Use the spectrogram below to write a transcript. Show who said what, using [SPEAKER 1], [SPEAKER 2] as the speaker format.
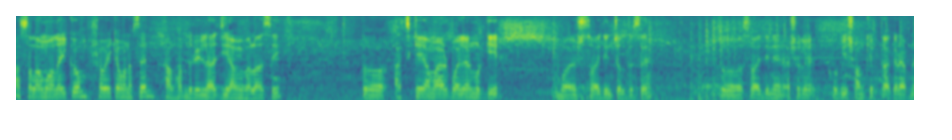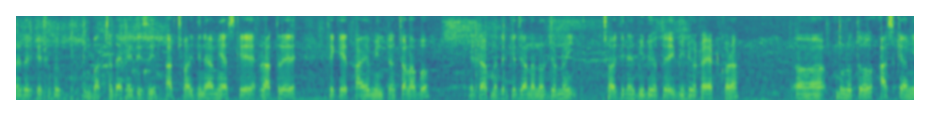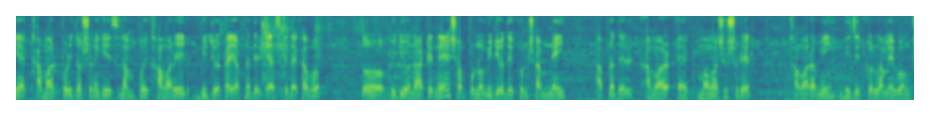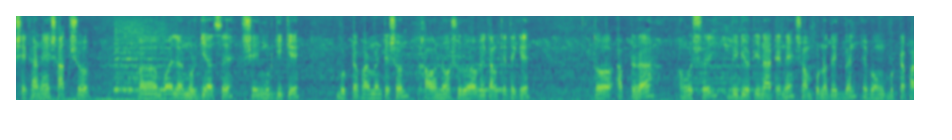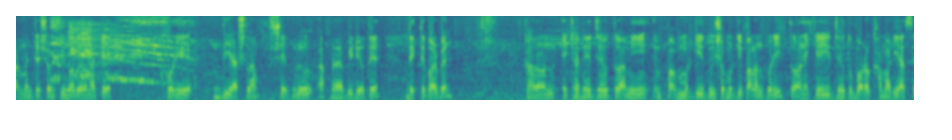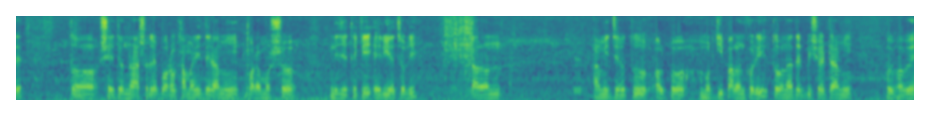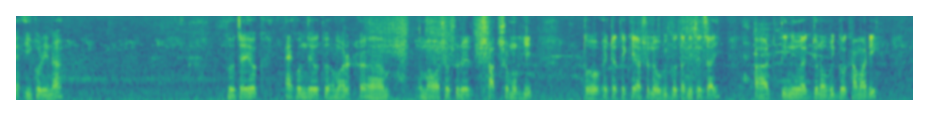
[SPEAKER 1] আসসালামু আলাইকুম, সবাই কেমন আছেন? আলহামদুলিল্লাহ, জি, আমি ভালো আছি। তো আজকে আমার ব্রয়লার মুরগির বয়স ছয় দিন চলতেছে। তো ছয় দিনের আসলে খুবই সংক্ষিপ্ত আকারে আপনাদেরকে শুধু বাচ্চা দেখাইতেছি। আর ছয় দিনে আমি আজকে রাত্রে থেকে থায়োমিনটা চালাবো। এটা আপনাদেরকে জানানোর জন্যই ছয় দিনের ভিডিওতে এই ভিডিওটা অ্যাড করা। মূলত আজকে আমি এক খামার পরিদর্শনে গিয়েছিলাম। ওই খামারের ভিডিওটাই আপনাদেরকে আজকে দেখাবো। তো ভিডিও না টেনে সম্পূর্ণ ভিডিও দেখুন। সামনেই আপনাদের আমার এক মামা শ্বশুরের খামার আমি ভিজিট করলাম এবং সেখানে সাতশো ব্রয়লার মুরগি আছে। সেই মুরগিকে ভুট্টা ফার্মেন্টেশন খাওয়ানো শুরু হবে কালকে থেকে। তো আপনারা অবশ্যই ভিডিওটি না টেনে সম্পূর্ণ দেখবেন এবং ভুট্টা ফার্মেন্টেশন কীভাবে ওনাকে করিয়ে দিয়ে আসলাম সেগুলো আপনারা ভিডিওতে দেখতে পারবেন। কারণ এখানে যেহেতু আমি মুরগি দুইশো মুরগি পালন করি, তো অনেকেই যেহেতু বড় খামারি আছে, তো সেই জন্য আসলে বড় খামারিদের আমি পরামর্শ নিজে থেকেই এড়িয়ে চলি। কারণ আমি যেহেতু অল্প মুরগি পালন করি, তো ওনাদের বিষয়টা আমি ওইভাবে ই করি না। তো যাই হোক এখন যেহেতু আমার মামা শ্বশুরের সাতশো মুরগি, তো এটা থেকে আসলে অভিজ্ঞতা নিতে চাই। আর তিনিও একজন অভিজ্ঞ খামারি,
